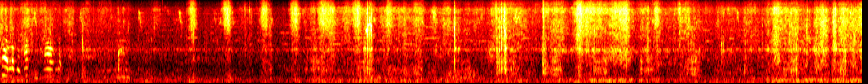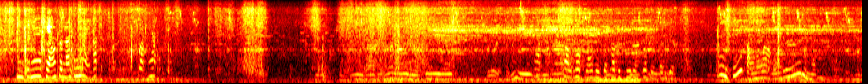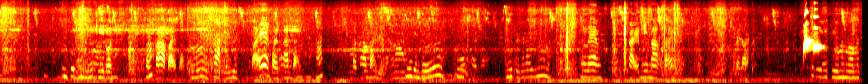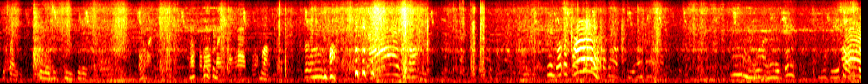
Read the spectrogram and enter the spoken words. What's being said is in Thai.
ทอดแล้วไปพักกินข้าวแล้วมันจะไม่แข็งส่วนนั้นทั้งไหนครับกดเนี้ยใส่รถไว้เดี๋ยวจะเข้าไปซื้อรถก็เดี๋ยวจะเยอะ ลืมซื้อไปเมื่อวานนี้ลืมหมดมันเป็นอย่างนี้มีรถป้าไปบอกเออขาดเลยอยู่ไปคอยพาไปฮะไปพาไปนี่เป็นเธอนี่เป็นอะไรอยู่เมื่อแรงขายมีมากไปหรอก ก็เลยไอ้เสือมันว่ามันสิไปกิโลดิสี่กิโล เราก็ว่าไปสองลาดตัว บอกตัวเองนี่บอกนี่รถกระชากนี่หมูอะนี่เอ้ยหมูสีสองตั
